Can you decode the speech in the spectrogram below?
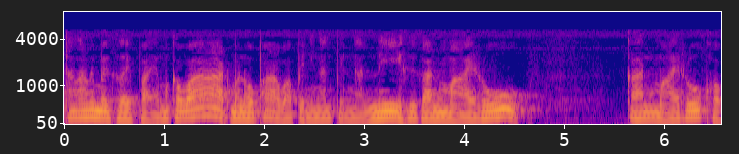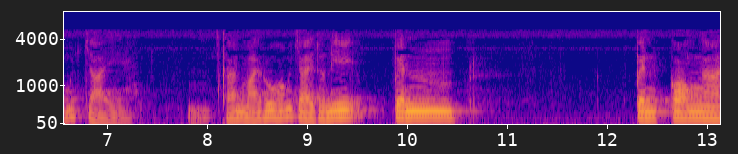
ทั้งๆที่ไม่เคยไป มันก็วาดมโนภาพว่าเป็นอย่างนั้นเป็นงั้นนี่คือการหมายรู้ การหมายรู้ของใจ การหมายรู้ของใจตัวนี้เป็นเป็นกองงาน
